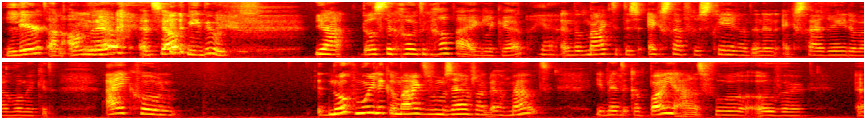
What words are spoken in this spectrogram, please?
leert aan anderen, Ja. het zelf niet doet? Ja, dat is de grote grap eigenlijk, hè. Ja. En dat maakt het dus extra frustrerend en een extra reden waarom ik het eigenlijk gewoon het nog moeilijker maakte voor mezelf. Dat ik dacht, Mout, je bent een campagne aan het voeren over eh,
